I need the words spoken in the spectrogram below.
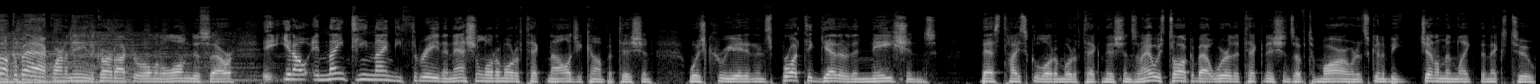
Welcome back. Ron and the Car Doctor, rolling along this hour. You know, in 1993, the National Automotive Technology Competition was created, and it's brought together the nation's best high school automotive technicians. And I always talk about where the technicians of tomorrow, and it's going to be gentlemen like the next two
